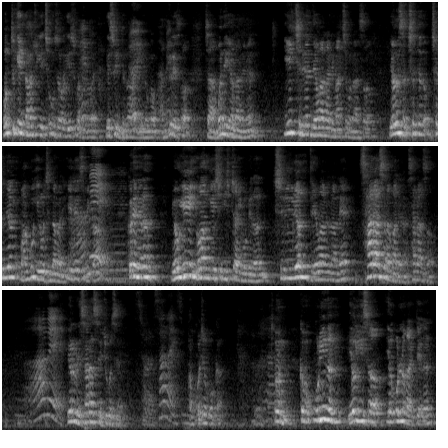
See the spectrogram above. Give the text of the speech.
어떻게 나중에 청소하고 예수가 네. 들어가 예수님 들어가는 네. 영광 안 아멘. 그래서 자 뭔 얘기 하냐면 이 7년 대환란이 마치고 나서 여기서 천년 천년 왕국이 이루어진단 말이에요 이해됐습니까? 아멘. 그러면은 여기 요한계시 20장에 보면은 7년 대환란에 살아서란 말이에요 살아서 아멘. 여러분이 살았어요 죽었어요? 살아 있습니다. 한번 꽂아볼까? 그럼, 그럼 우리는 여기서 여기 올라갈 때는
